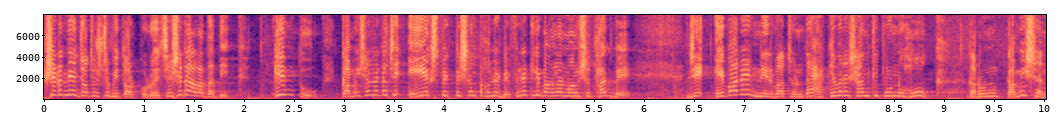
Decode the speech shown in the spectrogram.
সেটা নিয়ে যথেষ্ট বিতর্ক রয়েছে, সেটা আলাদা দিক। কিন্তু কমিশনের কাছে এই এক্সপেকটেশন তাহলে ডেফিনেটলি বাংলার মানুষের থাকবে যে এবারের নির্বাচনটা একেবারে শান্তিপূর্ণ হোক। কারণ কমিশন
